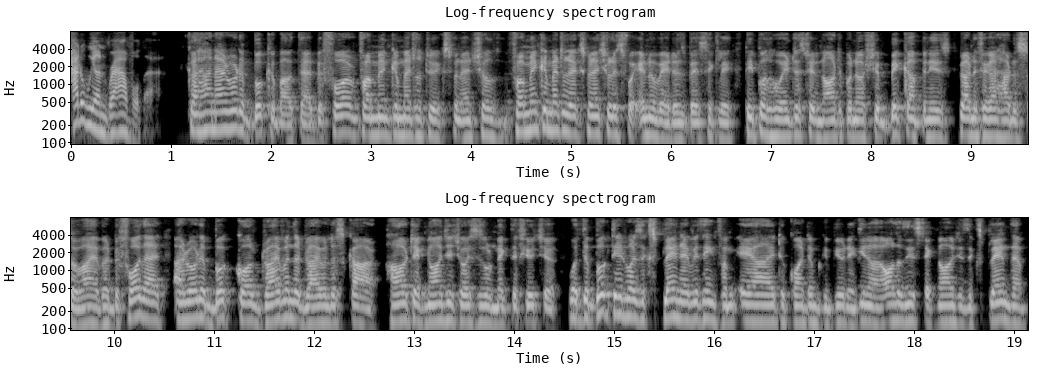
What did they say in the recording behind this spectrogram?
How do we unravel that? Kaihan, I wrote a book about that before From Incremental to Exponential. From Incremental to Exponential is for innovators, basically, people who are interested in entrepreneurship, big companies trying to figure out how to survive. But before that, I wrote a book called Driving the Driverless Car, How Technology Choices Will Make the Future. What the book did was explain everything from AI to quantum computing, you know, all of these technologies, explain them.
